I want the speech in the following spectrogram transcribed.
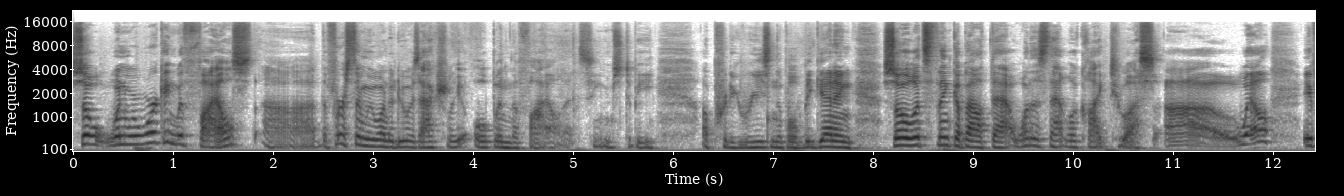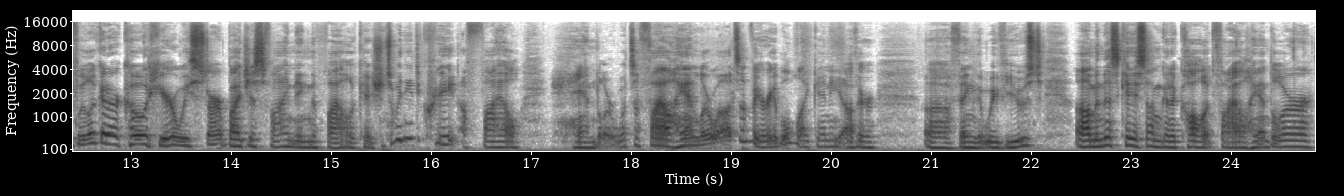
So when we're working with files, uh, the first thing we want to do is actually open the file. That seems to be a pretty reasonable beginning. So let's think about that. What does that look like to us? Uh, well, if we look at our code here, we start by just finding the file location. So we need to create a file handler. What's a file handler? Well, it's a variable like any other uh, thing that we've used. Um, in this case, I'm going to call it file handler.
